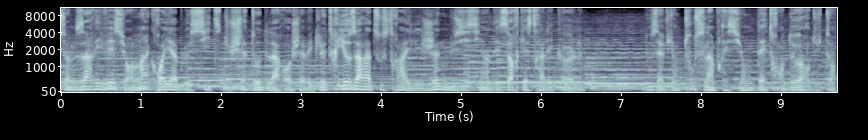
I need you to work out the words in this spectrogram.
Sommes arrivés sur l'incroyable site du château de la Roche avec le trio Zarathustra et les jeunes musiciens des orchestres à l'école, nous avions tous l'impression d'être en dehors du temps.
